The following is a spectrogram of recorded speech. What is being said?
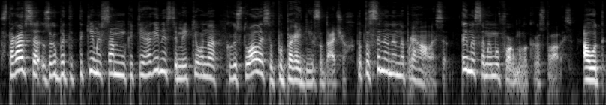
старався зробити такими ж самими категорійностями, які вона користувалася в попередніх задачах. Тобто сильно не напрягалася, тими самими формулами користувалася. А от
